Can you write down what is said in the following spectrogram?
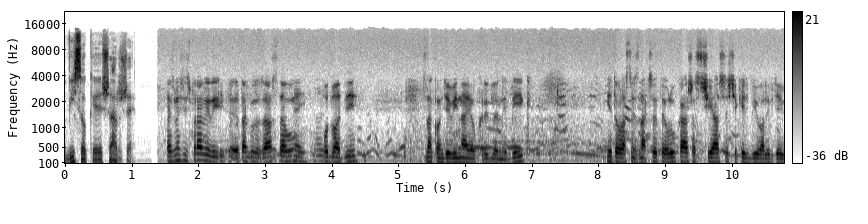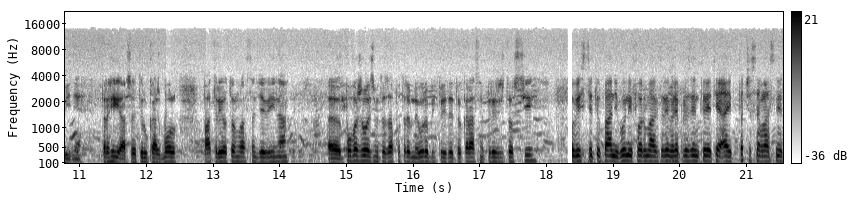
vysoké šarže. Tak sme si spravili e, takúto zástavu po dva dní. Znakom Devina je okrydlený bík. Je to vlastne znak svätého Lukáša z čias, ešte keď bývali v Devine trhy a svätý Lukáš bol patriotom vlastne Devína. E, považovali sme to za potrebné urobiť pri tejto krásnej príležitosti. Vy ste tu páni v uniformách, ktorým reprezentujete aj to, čo sa vlastne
